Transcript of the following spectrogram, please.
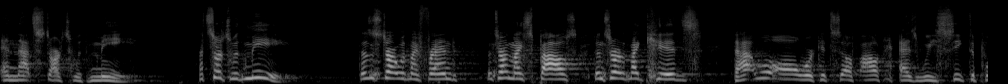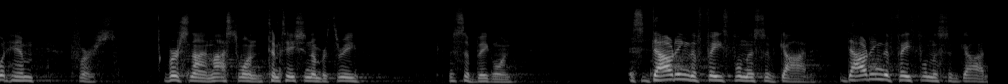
and that starts with me. That starts with me. Doesn't start with my friend, doesn't start with my spouse, doesn't start with my kids. That will all work itself out as we seek to put him first. Verse 9, last one, temptation number three. This is a big one. It's doubting the faithfulness of God. Doubting the faithfulness of God.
